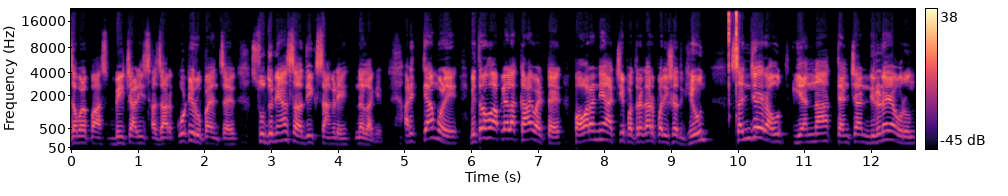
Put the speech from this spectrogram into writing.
जवळपास बेचाळीस हजार कोटी रुपयांचं आहे सुधण्यास अधिक सांगणे न लागे. आणि त्यामुळे मित्र हो आपल्याला काय वाटतंय? पवारांनी आजची पत्रकार परिषद घेऊन संजय राऊत यांना त्यांच्या निर्णयावरून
